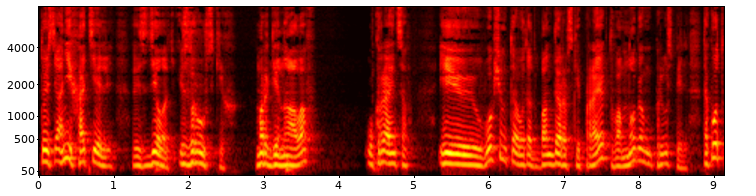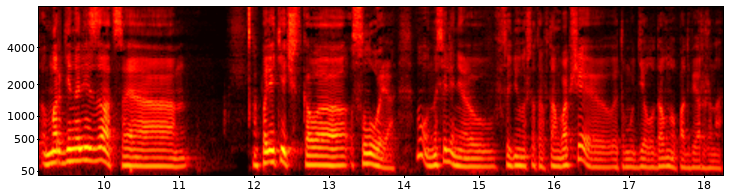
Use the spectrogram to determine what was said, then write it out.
То есть они хотели сделать из русских маргиналов – украинцев И, в общем-то, вот этот бандеровский проект во многом преуспели. Так вот, маргинализация политического слоя, ну, население в Соединенных Штатах там вообще этому делу давно подвержено,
